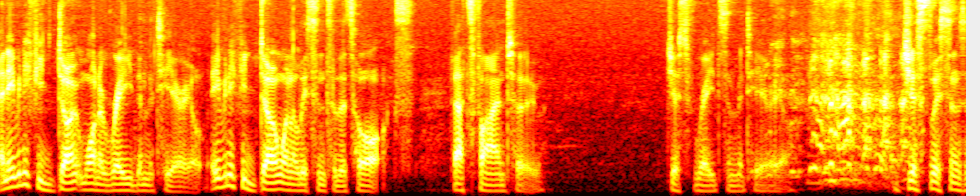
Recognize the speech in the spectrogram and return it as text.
And even if you don't want to read the material, even if you don't want to listen to the talks, that's fine too. Just read some material. just listen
